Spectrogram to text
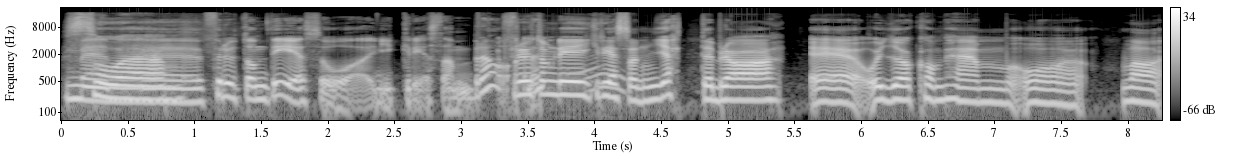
Men Så, eh, förutom det så gick resan bra. Förutom det gick resan jättebra eh, och jag kom hem och var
